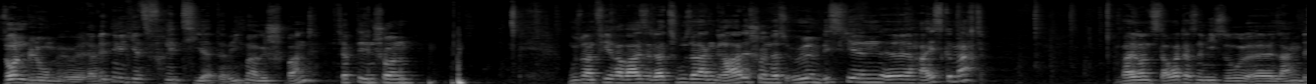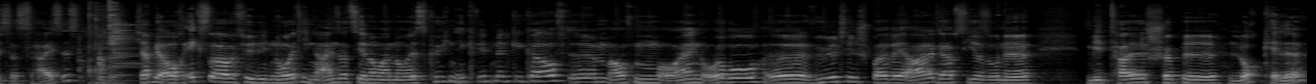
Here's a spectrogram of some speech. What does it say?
Sonnenblumenöl. Da wird nämlich jetzt frittiert. Da bin ich mal gespannt. Ich habe den schon, muss man fairerweise dazu sagen, gerade schon das Öl ein bisschen äh, heiß gemacht. Weil sonst dauert das nämlich so äh, lang, bis das heiß ist. Ich habe mir auch extra für den heutigen Einsatz hier nochmal neues Küchenequipment gekauft. Ähm, auf dem 1 Euro äh, Wühltisch bei Real gab es hier so eine Metallschöppel-Lochkelle,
